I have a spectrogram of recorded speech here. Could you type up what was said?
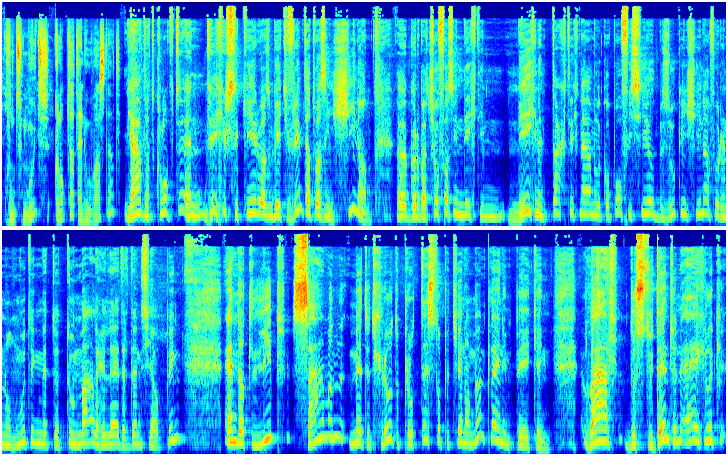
ontmoet. Klopt dat en hoe was dat? Ja, dat klopt. En de eerste keer was een beetje vreemd. Dat was in China. Eh Gorbachev was in 1989 namelijk op officieel bezoek in China voor een ontmoeting met de toenmalige leider Deng Xiaoping. En dat liep samen met het grote protest op het Tiananmenplein in Peking, waar de studenten eigenlijk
